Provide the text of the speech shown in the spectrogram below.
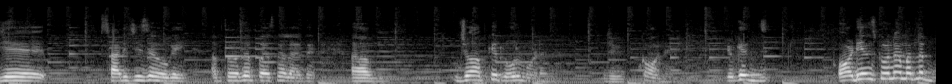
ये सारी चीज़ें हो गई। अब थोड़ा सा पर्सनल आते हैं। जो आपके रोल मॉडल है जी। कौन है? क्योंकि ऑडियंस को ना मतलब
